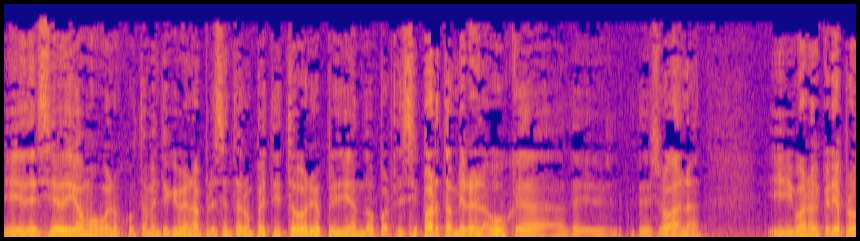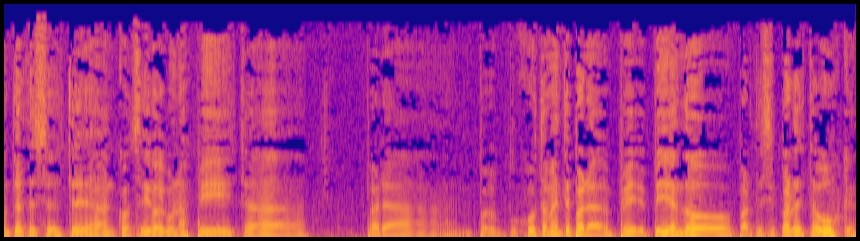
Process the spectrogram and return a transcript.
eh, decía, digamos, bueno, justamente que iban a presentar un petitorio pidiendo participar también en la búsqueda de, de Joana. Y bueno, quería preguntarte si ustedes han conseguido algunas pistas para, justamente para pi- pidiendo participar de esta búsqueda.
